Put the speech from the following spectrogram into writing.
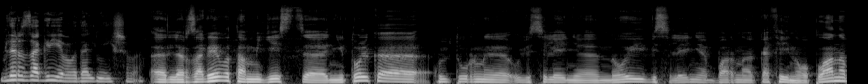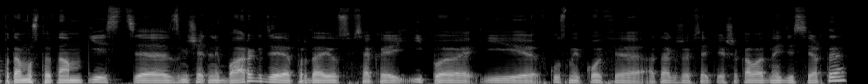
для разогрева дальнейшего. Э, для разогрева там есть э, не только культурные увеселения, но и веселение барно-кофейного плана, потому что там есть э, замечательный бар, где продается всякое ипа и вкусный кофе, а также всякие шоколадные десерты.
